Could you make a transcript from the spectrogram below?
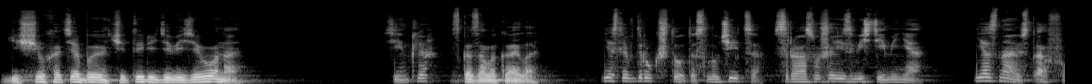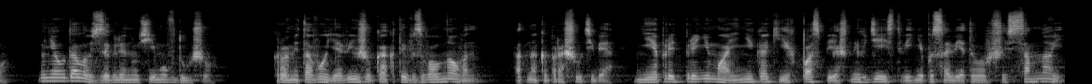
«Еще хотя бы четыре дивизиона?» «Синклер?» – сказала Кайла. «Если вдруг что-то случится, сразу же извести меня. Я знаю Стаффу. Мне удалось заглянуть ему в душу. Кроме того, я вижу, как ты взволнован. Однако прошу тебя, не предпринимай никаких поспешных действий, не посоветовавшись со мной».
